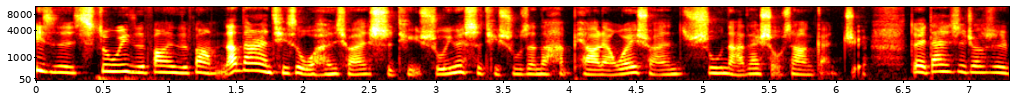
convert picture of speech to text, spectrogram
一直书一直放一直放，那当然，其实我很喜欢实体书，因为实体书真的很漂亮。我也喜欢书拿在手上的感觉，对。但是就是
